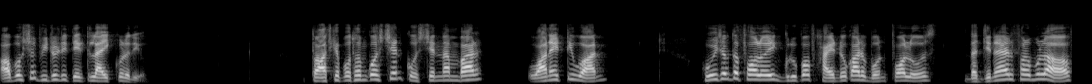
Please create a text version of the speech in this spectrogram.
অবশ্যই ভিডিওটিতে একটি লাইক করে দিও। তো আজকে প্রথম question question number one eighty one which of the following group of hydrocarbon follows the general formula of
